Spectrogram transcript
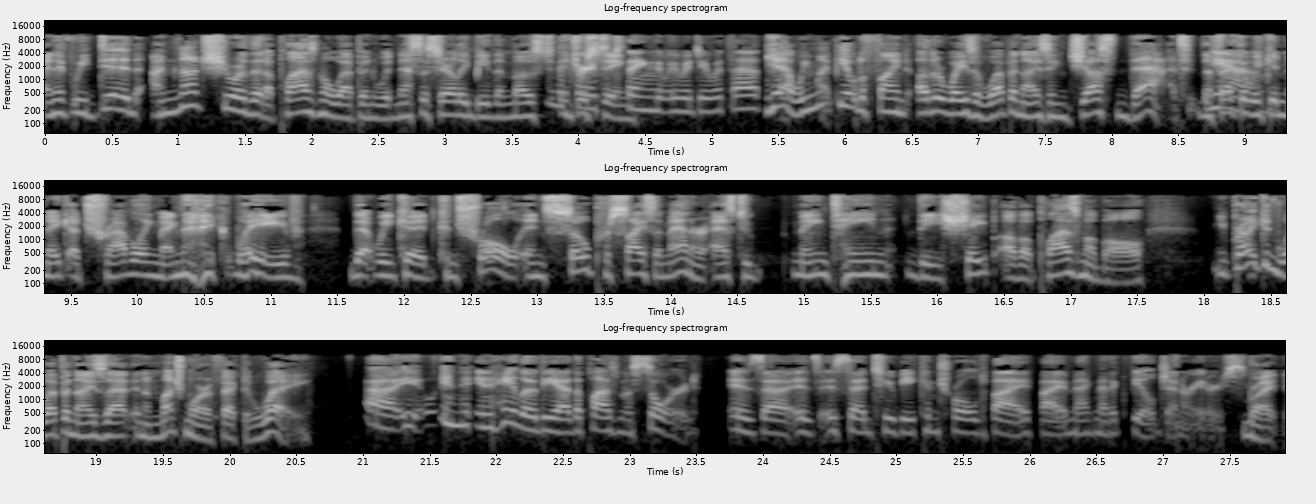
And if we did, I'm not sure that a plasma weapon would necessarily be the most The interesting first thing that we would do with that. yeah, we might be able to find other ways of weaponizing just that. The fact that we could make a traveling magnetic wave that we could control in so precise a manner as to maintain the shape of a plasma ball. You probably could weaponize that in a much more effective way. Uh, in in Halo, the uh, the plasma sword is uh, is is said to be controlled by by magnetic field generators, Right.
